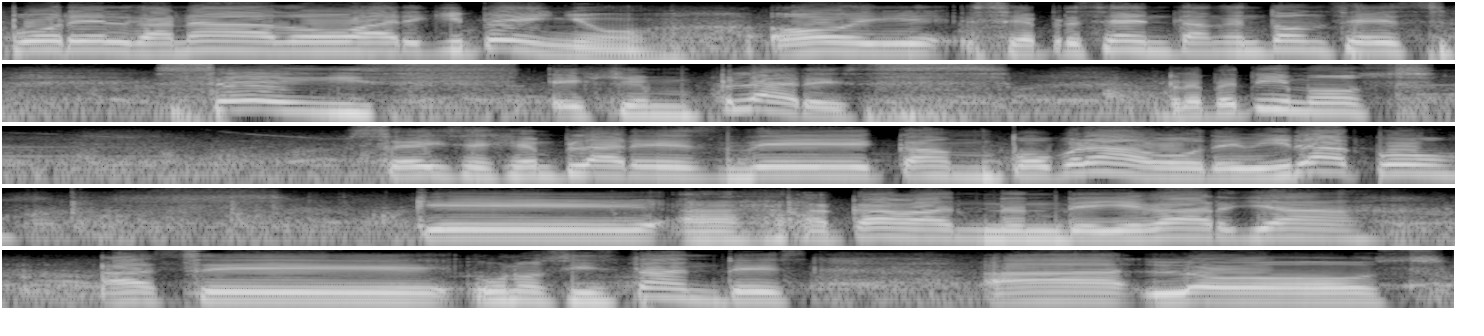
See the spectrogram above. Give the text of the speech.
por el ganado arequipeño. Hoy se presentan entonces seis ejemplares, repetimos, seis ejemplares de Campo Bravo, de Viraco, que ah, acaban de llegar ya hace unos instantes a los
